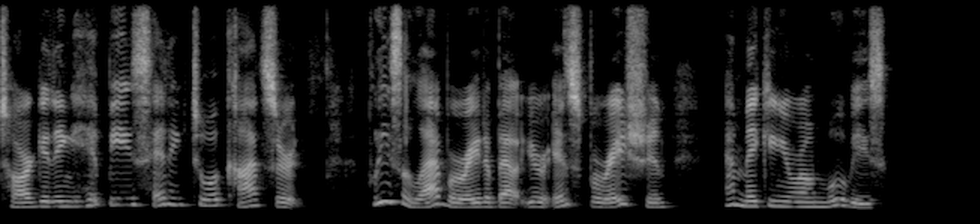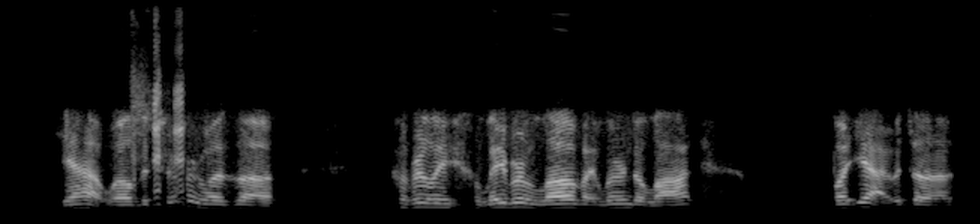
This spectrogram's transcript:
targeting hippies heading to a concert. Please elaborate about your inspiration and making your own movies. Yeah, well, The Tripper was uh, really labor of love. I learned a lot, but yeah, it's a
